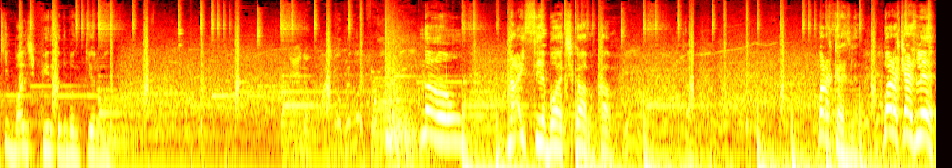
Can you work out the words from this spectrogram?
Que bola espírita do banqueiro, mano. Não! Nice rebote, calma, calma. Calma, calma. Bora, Kessler! Bora, Kessler!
